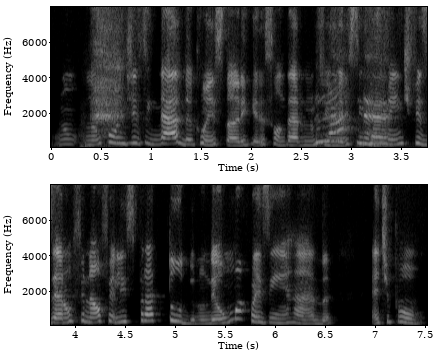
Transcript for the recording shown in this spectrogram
não, não condiz em nada com a história que eles contaram no filme. Nada. Eles simplesmente fizeram um final feliz para tudo, não deu uma coisinha errada. É tipo,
